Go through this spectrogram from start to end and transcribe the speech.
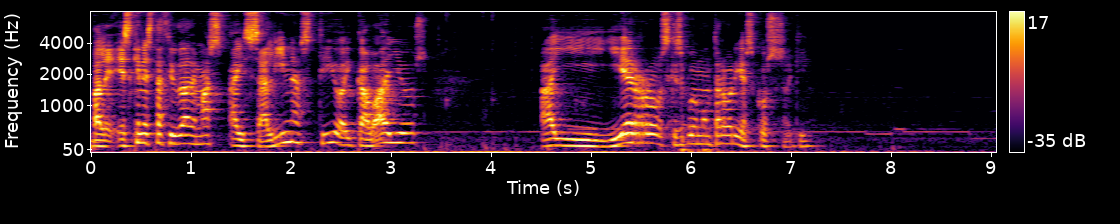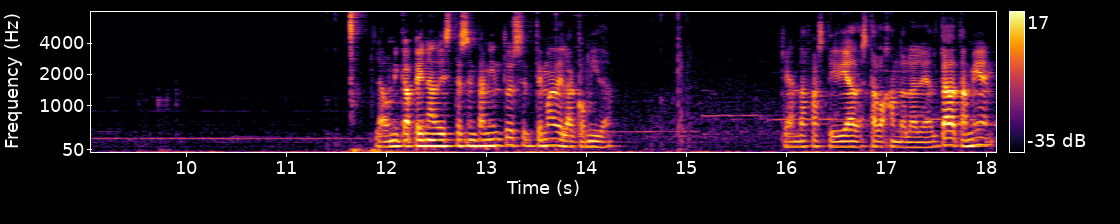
Vale, es que en esta ciudad además hay salinas, tío, hay caballos, hay hierro, es que se pueden montar varias cosas aquí. La única pena de este asentamiento es el tema de la comida. Que anda fastidiada, está bajando la lealtad también.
